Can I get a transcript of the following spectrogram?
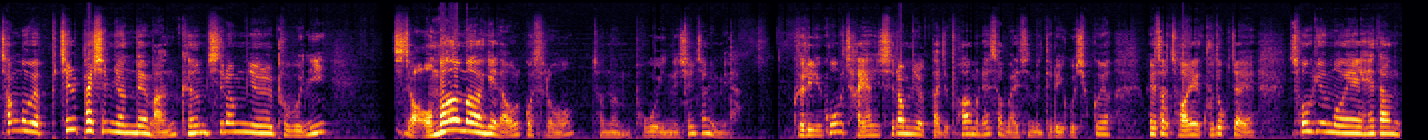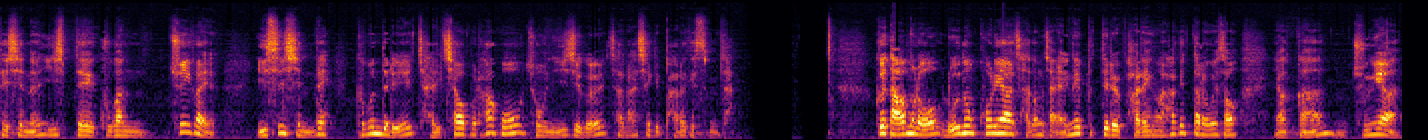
1970, 80년대만큼 실업률 부분이 진짜 어마어마하게 나올 것으로 저는 보고 있는 실정입니다. 그리고 자연 실업률까지 포함을 해서 말씀을 드리고 싶고요. 그래서 저의 구독자의 소규모에 해당되시는 20대 구간 추이가 있으신데 그분들이 잘 취업을 하고 좋은 이직을 잘 하시기 바라겠습니다. 그 다음으로 루노 코리아 자동차 NFT를 발행을 하겠다라고 해서 약간 중요한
